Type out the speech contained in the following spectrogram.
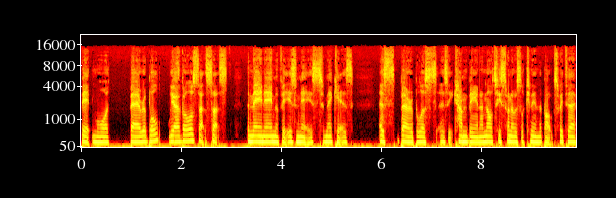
bit more bearable. Yeah. I suppose that's that's the main aim of it, isn't it? Is to make it as as bearable as as it can be. And I noticed when I was looking in the box with uh,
